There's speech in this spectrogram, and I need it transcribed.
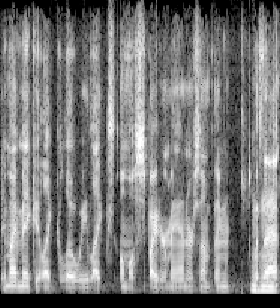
They might make it like glowy, like almost Spider Man or something with Mhm. that.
